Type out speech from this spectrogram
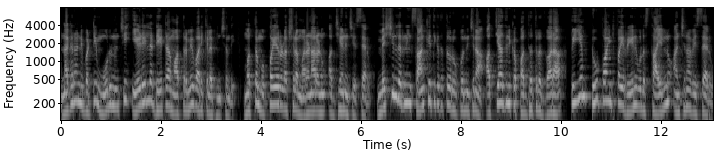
నగరాన్ని బట్టి మూడు నుంచి ఏడేళ్ళ డేటా మాత్రమే వారికి లభించింది. మొత్తం ముప్పై ఆరు లక్షల మరణాలను అధ్యయనం చేశారు. మెషిన్ లెర్నింగ్ సాంకేతికతతో రూపొందించిన అత్యాధునిక పద్ధతుల ద్వారా పీఎం టూ పాయింట్ ఫైవ్ రేణువుల స్థాయిలను అంచనా వేశారు.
